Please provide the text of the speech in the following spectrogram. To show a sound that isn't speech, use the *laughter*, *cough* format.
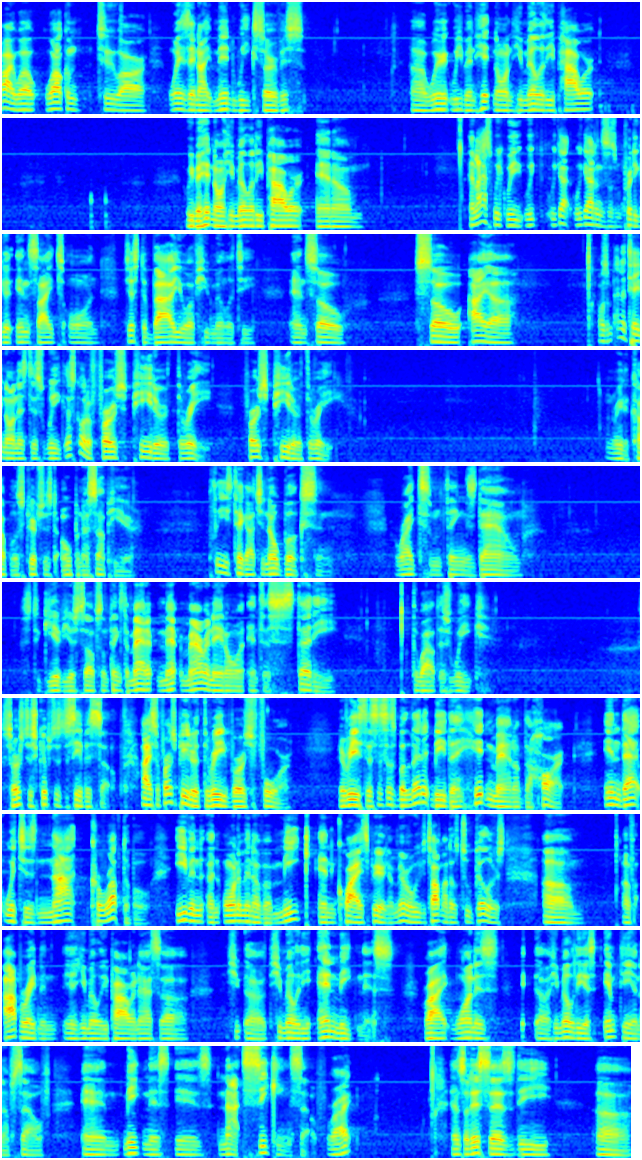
All right, well, welcome to our Wednesday night midweek service. Uh, we we've been hitting on humility powered. We've been hitting on humility powered, and um, and last week we, we, we got we got into some pretty good insights on just the value of humility, and so so I. Uh, I was meditating on this this week. Let's go to 1 Peter 3. 1 Peter 3. I'm going to read a couple of scriptures to open us up here. Please take out your notebooks and write some things down. Just to give yourself some things to marinate on and to study throughout this week. Search the scriptures to see if it's so. All right, so 1 Peter 3, verse 4. It reads this It says, But let it be the hidden man of the heart in that which is not corruptible, even an ornament of a meek and quiet spirit. Now, remember, we have talked about those two pillars um, of operating in, in, humility power, and that's uh, uh, humility and meekness, right? One is uh, humility is emptying of self, and meekness is not seeking self, right? And so this says the uh,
